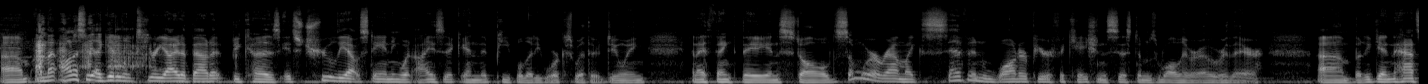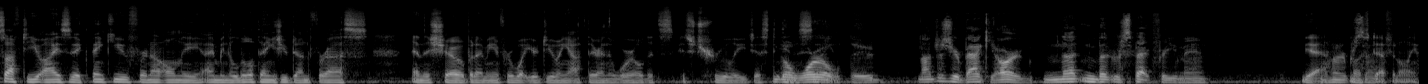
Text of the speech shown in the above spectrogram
Um, and honestly, I get a little teary eyed about it because it's truly outstanding what Isaac and the people that he works with are doing. And I think they installed somewhere around like seven water purification systems while they were over there. Um, but again, hats off to you, Isaac. Thank you for not only, I mean, the little things you've done for us and the show, but I mean, for what you're doing out there in the world. It's it's truly just The insane. world, dude. Not just your backyard. Nothing but respect for you, man. Yeah, 100%. most definitely.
